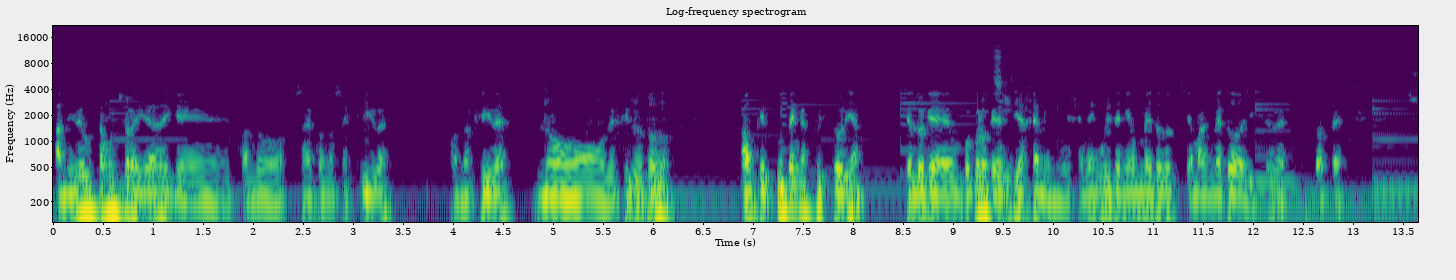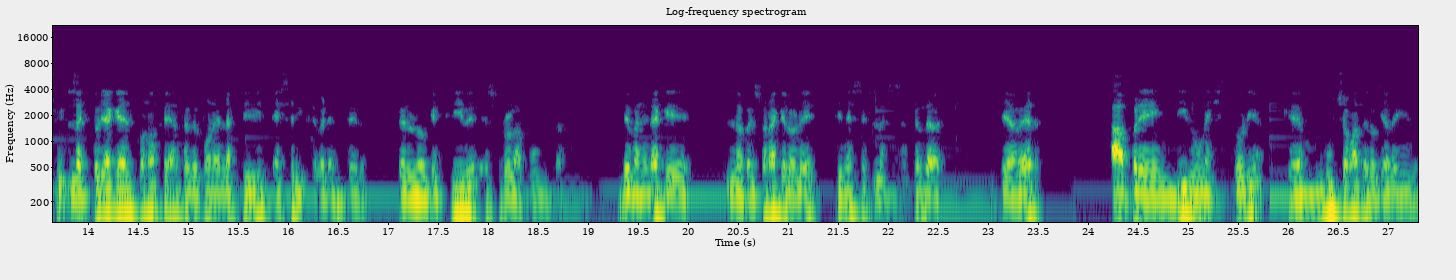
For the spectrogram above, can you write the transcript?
a mí me gusta mucho la idea de que cuando, o sea, cuando se escribe, cuando escribes, no decirlo todo. Aunque tú tengas tu historia, que es lo que un poco lo que decía Hemingway. Hemingway tenía un método que se llama el método del iceberg. Entonces, la historia que él conoce antes de ponerla a escribir es el iceberg entero, pero lo que escribe es solo la punta. De manera que la persona que lo lee tiene la sensación de de haber aprendido una historia que es mucho más de lo que ha leído.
